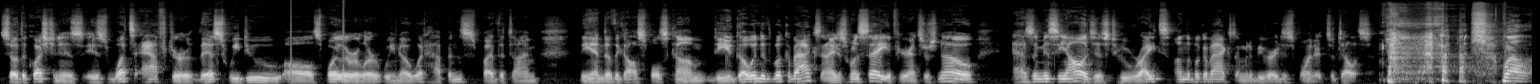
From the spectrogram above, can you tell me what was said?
So the question is is what's after this? We do all spoiler alert. We know what happens by the time the end of the Gospels come. Do you go into the Book of Acts? And I just want to say, if your answer is no, as a missiologist who writes on the Book of Acts, I'm going to be very disappointed. So tell us. well,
